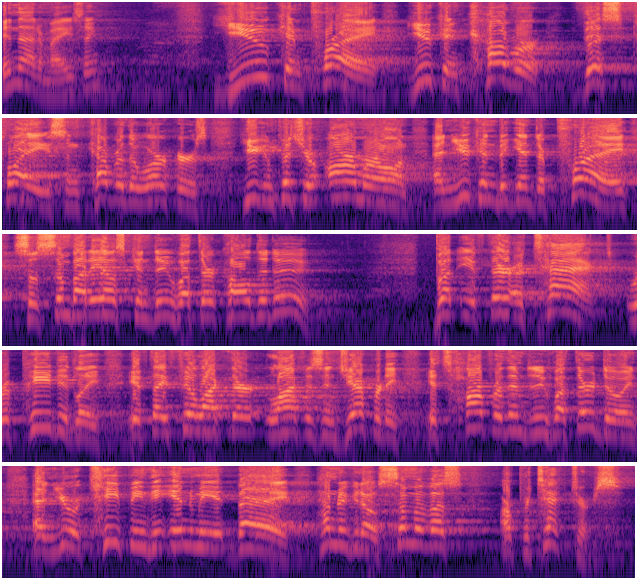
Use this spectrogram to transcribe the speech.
Isn't that amazing? You can pray. You can cover this place and cover the workers. You can put your armor on and you can begin to pray so somebody else can do what they're called to do. But if they're attacked repeatedly, if they feel like their life is in jeopardy, it's hard for them to do what they're doing, and you're keeping the enemy at bay. How many of you know some of us are protectors?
